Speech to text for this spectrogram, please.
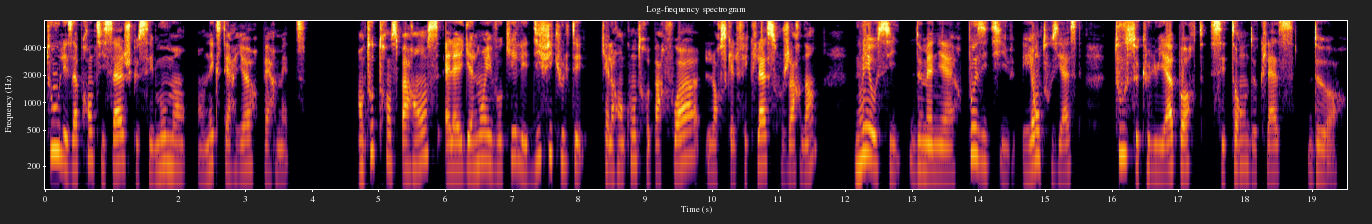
tous les apprentissages que ces moments en extérieur permettent. En toute transparence, elle a également évoqué les difficultés qu'elle rencontre parfois lorsqu'elle fait classe au jardin, mais aussi, de manière positive et enthousiaste, tout ce que lui apportent ces temps de classe dehors.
